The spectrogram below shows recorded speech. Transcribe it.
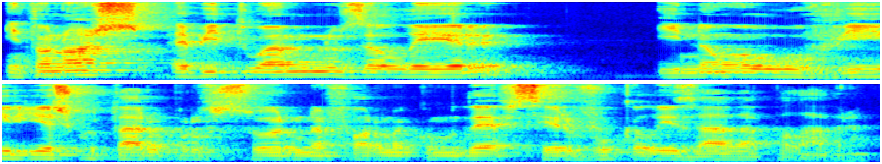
Então nós habituamos-nos a ler e não a ouvir e a escutar o professor na forma como deve ser vocalizada a palavra.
